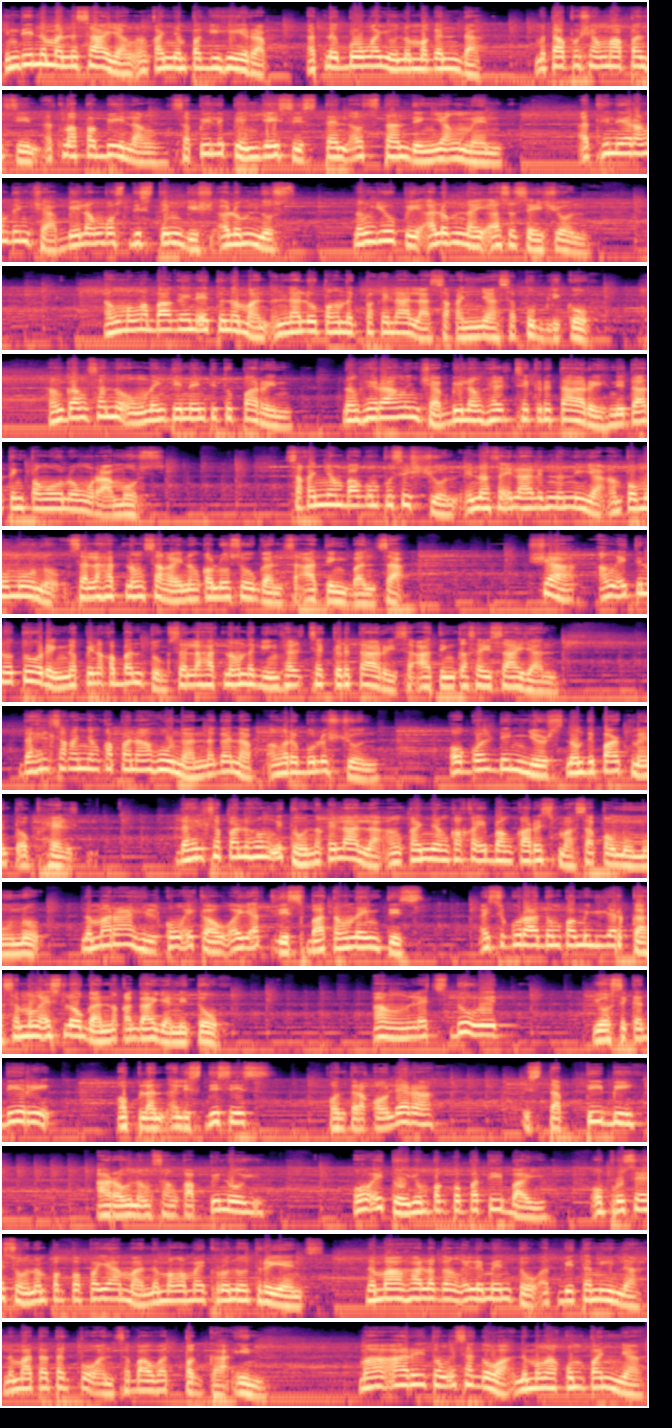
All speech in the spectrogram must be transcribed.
Hindi naman nasayang ang kanyang paghihirap at nagbunga yun ng maganda matapos siyang mapansin at mapabilang sa Philippine JC's 10 Outstanding Young Men at hinirang din siya bilang most distinguished alumnus ng UP Alumni Association. Ang mga bagay na ito naman ang lalo pang nagpakilala sa kanya sa publiko. Hanggang sa noong 1992 pa rin nang hirangin siya bilang health secretary ni dating Pangulong Ramos. Sa kanyang bagong posisyon ay nasa ilalim na niya ang pamumuno sa lahat ng sangay ng kalusugan sa ating bansa. Siya ang itinuturing na pinakabantog sa lahat ng naging health secretary sa ating kasaysayan dahil sa kanyang kapanahunan naganap ang revolusyon o golden years ng Department of Health. Dahil sa panahong ito nakilala ang kanyang kakaibang karisma sa pamumuno na marahil kung ikaw ay at least batang 90s ay siguradong pamilyar ka sa mga slogan na kagaya nito. Ang Let's Do It, Yose Kadiri, Oplan Alis Disease, Kontra Cholera, Stop TB, Araw ng Sangkap Pinoy, o ito yung pagpapatibay o proseso ng pagpapayaman ng mga micronutrients na mahalagang elemento at bitamina na matatagpuan sa bawat pagkain. Maaari itong isagawa ng mga kumpanya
